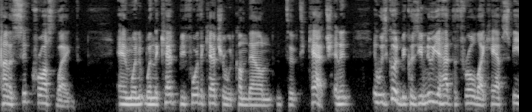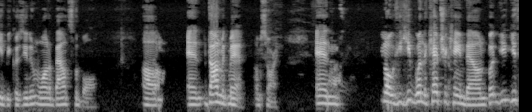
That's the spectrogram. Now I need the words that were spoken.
kind of sit cross legged, and when when the catch before the catcher would come down to, to catch, and it it was good because you knew you had to throw like half speed because you didn't want to bounce the ball. Um, and Don McMahon, I'm sorry, and you know he, he- when the catcher came down, but you, you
